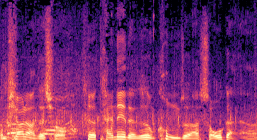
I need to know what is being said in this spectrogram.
很漂亮，这球，这个台内的这种控制啊，手感啊。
